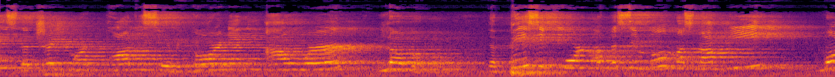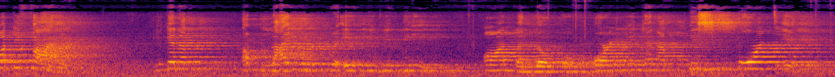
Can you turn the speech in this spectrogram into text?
is the trademark policy regarding our logo? The basic form of the symbol must not be modified. You cannot apply your creativity on the logo or you cannot distort it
